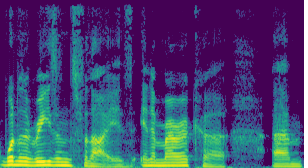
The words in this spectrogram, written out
one of the reasons for that is in America. Um,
